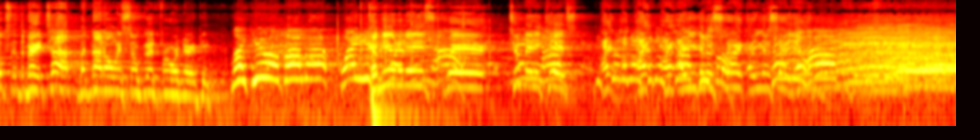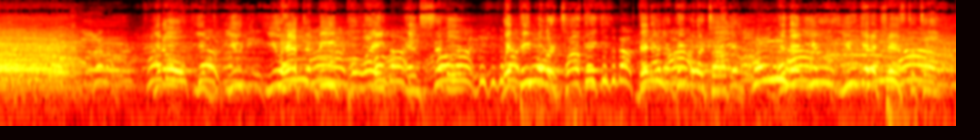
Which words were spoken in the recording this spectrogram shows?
folks at the very top, but not always so good for ordinary people. Like you, Obama. Why do you Communities where too Katie many kids. Are, are, are, are you going to start? Are you going to start yelling? You know, you you you have to be polite and civil when people are talking. Then other people are talking, and then you you get a chance to talk.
